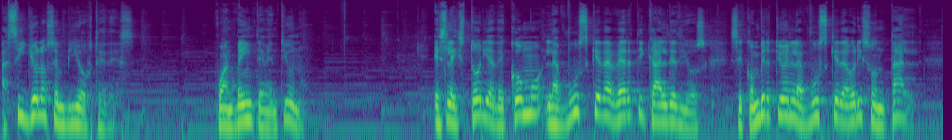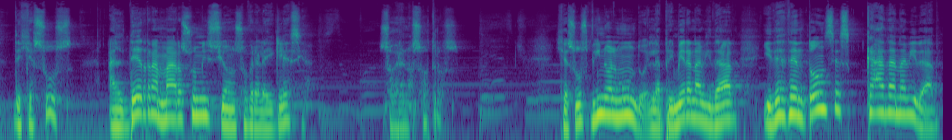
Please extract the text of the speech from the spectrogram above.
así yo los envío a ustedes. Juan 20, 21. Es la historia de cómo la búsqueda vertical de Dios se convirtió en la búsqueda horizontal de Jesús al derramar su misión sobre la iglesia, sobre nosotros. Jesús vino al mundo en la primera Navidad y desde entonces cada Navidad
